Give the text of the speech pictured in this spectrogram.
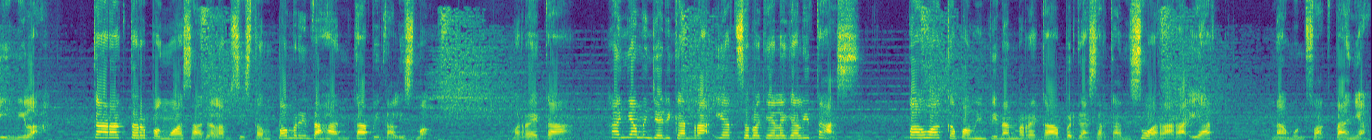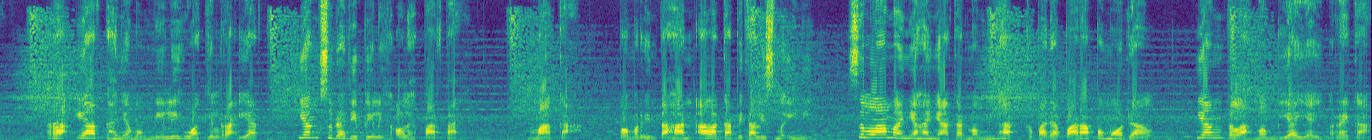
Inilah karakter penguasa dalam sistem pemerintahan kapitalisme. Mereka hanya menjadikan rakyat sebagai legalitas bahwa kepemimpinan mereka berdasarkan suara rakyat, namun faktanya rakyat hanya memilih wakil rakyat yang sudah dipilih oleh partai. Maka, pemerintahan ala kapitalisme ini selamanya hanya akan memihak kepada para pemodal yang telah membiayai mereka.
